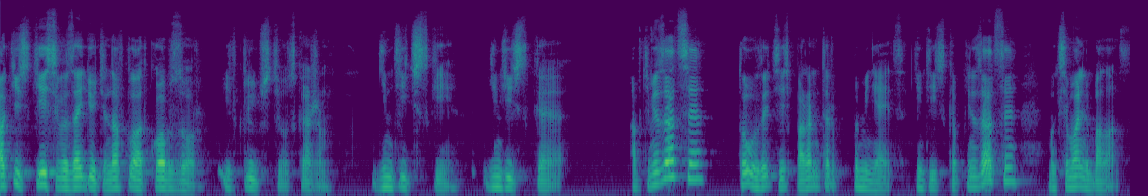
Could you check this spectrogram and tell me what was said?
Фактически, если вы зайдете на вкладку «Обзор» и включите, вот скажем, генетические, генетическая оптимизация, то вот здесь параметр поменяется. Генетическая оптимизация, максимальный баланс.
